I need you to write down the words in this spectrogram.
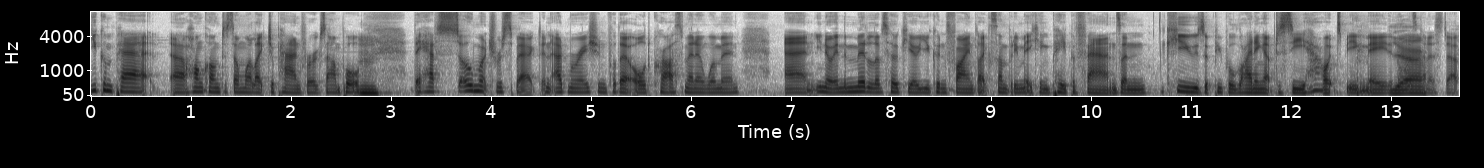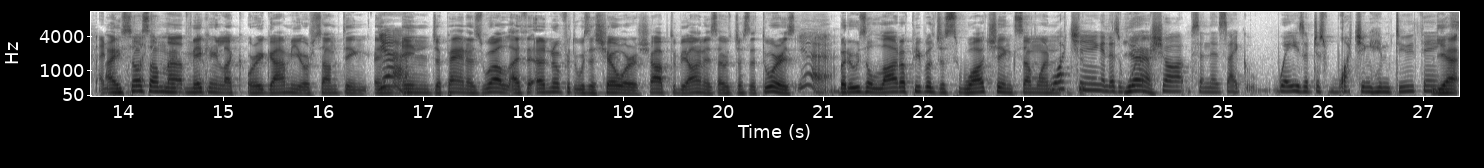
you compare uh, Hong Kong to somewhere like Japan, for example, Mm. they have so much respect and admiration for their old craftsmen and women. And you know, in the middle of Tokyo, you can find like somebody making paper fans and queues of people lining up to see how it's being made and all this kind of stuff. And I saw like, someone love them. making like origami or something in, Yeah. in Japan as well. I, th- I don't know if it was a show or a shop, to be honest. I was just a tourist. Yeah. But it was a lot of people just watching someone. watching and there's Yeah. workshops and there's like ways of just watching him do things. Yeah.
